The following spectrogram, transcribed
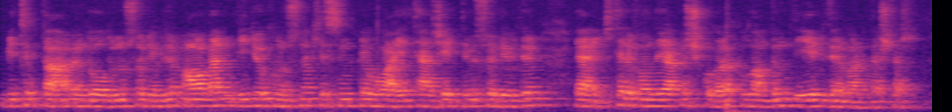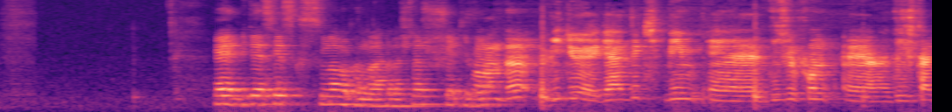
bir tık daha önde olduğunu söyleyebilirim. Ama ben video konusunda kesinlikle Huawei'yi tercih ettiğimi söyleyebilirim. Yani iki telefonu da yaklaşık olarak kullandım diyebilirim arkadaşlar. Evet bir de ses kısmına bakalım arkadaşlar. Şu şekilde. Şu anda videoya geldik. BİM e, Digifon e, dijital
